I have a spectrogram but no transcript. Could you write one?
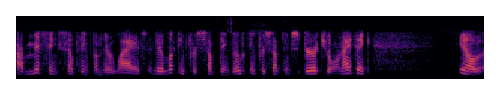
are missing something from their lives and they're looking for something they're looking for something spiritual and i think you know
